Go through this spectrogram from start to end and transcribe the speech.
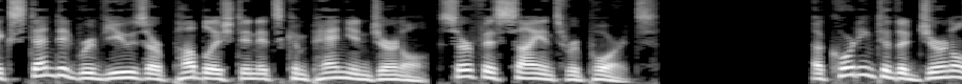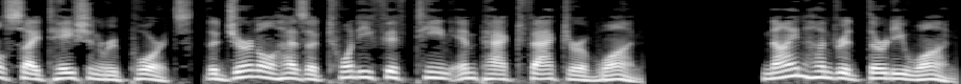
Extended reviews are published in its companion journal, Surface Science Reports. According to the Journal Citation Reports, the journal has a 2015 impact factor of 1.931.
